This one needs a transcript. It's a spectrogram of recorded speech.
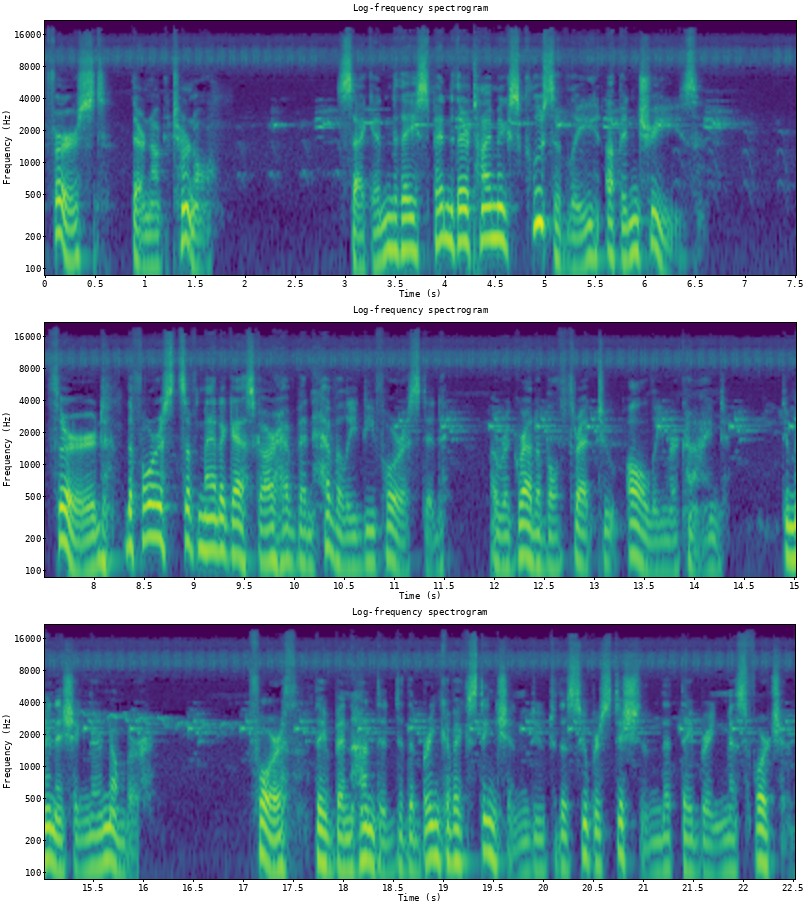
First, they're nocturnal. Second, they spend their time exclusively up in trees. Third, the forests of Madagascar have been heavily deforested, a regrettable threat to all lemur kind, diminishing their number. Fourth, they've been hunted to the brink of extinction due to the superstition that they bring misfortune.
